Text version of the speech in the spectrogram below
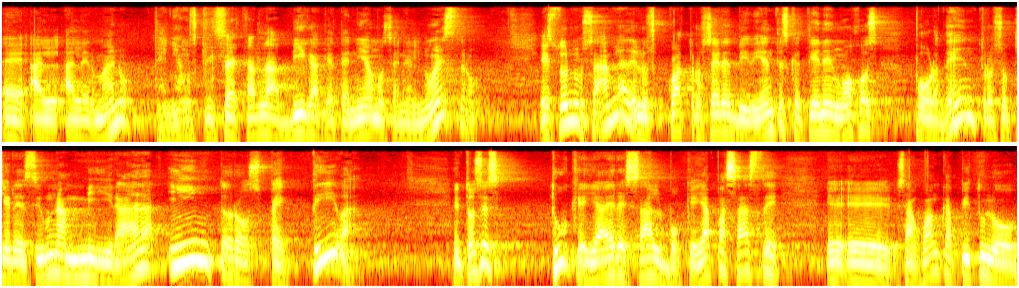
eh, al, al hermano, teníamos que sacar la viga que teníamos en el nuestro. Esto nos habla de los cuatro seres vivientes que tienen ojos por dentro. Eso quiere decir una mirada introspectiva. Entonces, tú que ya eres salvo, que ya pasaste eh, eh, San Juan capítulo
